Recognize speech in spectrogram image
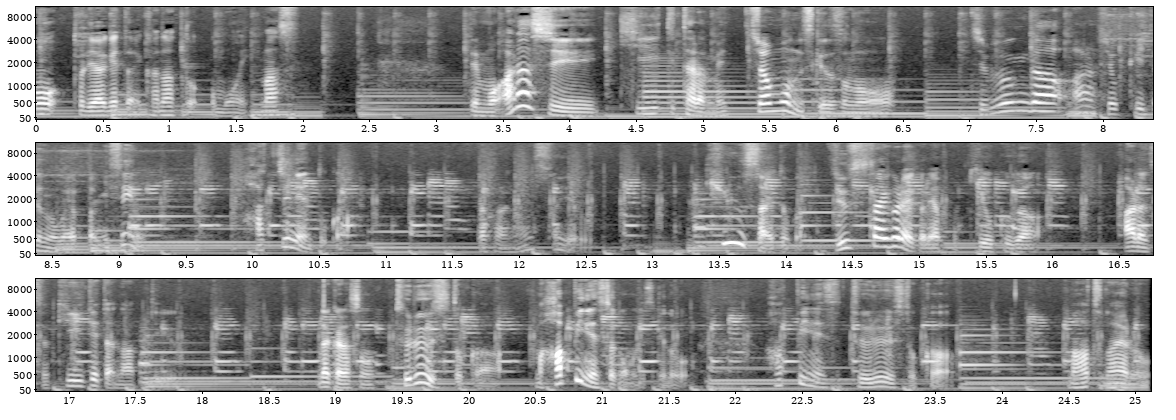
を取り上げたいかなと思います。でも嵐聞いてたらめっちゃ思うんですけどその自分が嵐を聴いたのがやっぱ8年とか。だから何歳やろ。9歳とか。10歳ぐらいからやっぱ記憶があるんですよ。聞いてたなっていう。だからそのトゥルースとか、まあ、ハピネスとかもですけど。ハピネストゥルースとか、まあ、あと何やろ。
